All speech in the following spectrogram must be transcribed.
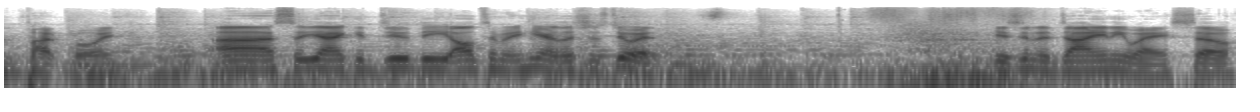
butt boy. Uh, so yeah, I could do the ultimate here. Let's just do it. He's gonna die anyway, so.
